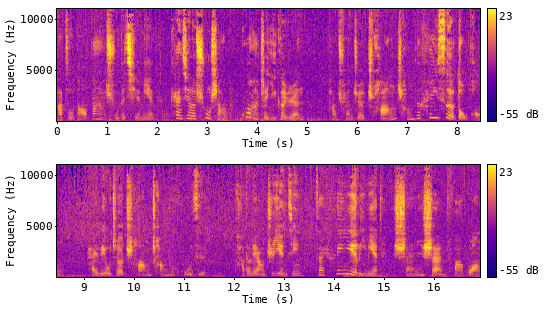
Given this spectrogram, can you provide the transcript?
他走到大树的前面，看见了树上挂着一个人，他穿着长长的黑色斗篷，还留着长长的胡子，他的两只眼睛在黑夜里面闪闪发光。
